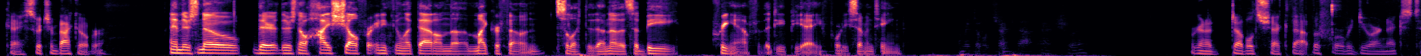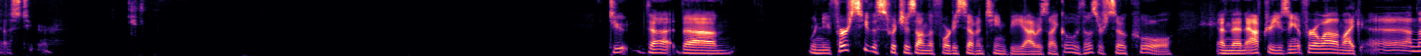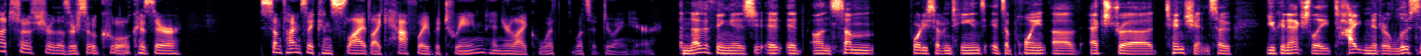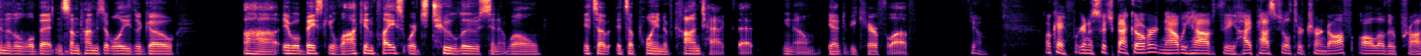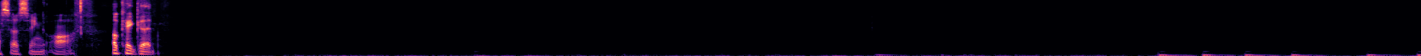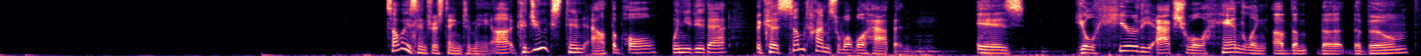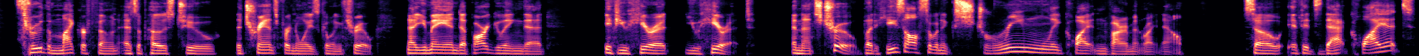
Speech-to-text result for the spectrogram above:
Okay, switching back over. And there's no there there's no high shelf or anything like that on the microphone selected. I know that's a B preamp for the DPA 4017. Let me double check that actually. We're gonna double check that before we do our next test here. Do the the um, when you first see the switches on the 4017B, I was like, oh, those are so cool. And then after using it for a while, I'm like, eh, I'm not so sure those are so cool because they're sometimes they can slide like halfway between, and you're like, what what's it doing here? Another thing is it, it on some 4017s, it's a point of extra tension. So you can actually tighten it or loosen it a little bit. And sometimes it will either go, uh, it will basically lock in place or it's too loose and it will, it's a, it's a point of contact that, you know, you have to be careful of. Yeah. Okay. We're going to switch back over. Now we have the high pass filter turned off, all other processing off. Okay, good. It's always interesting to me. Uh, could you extend out the pole when you do that? Because sometimes what will happen is you'll hear the actual handling of the, the, the boom through the microphone as opposed to the transfer noise going through. Now, you may end up arguing that if you hear it, you hear it. And that's true. But he's also an extremely quiet environment right now. So if it's that quiet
